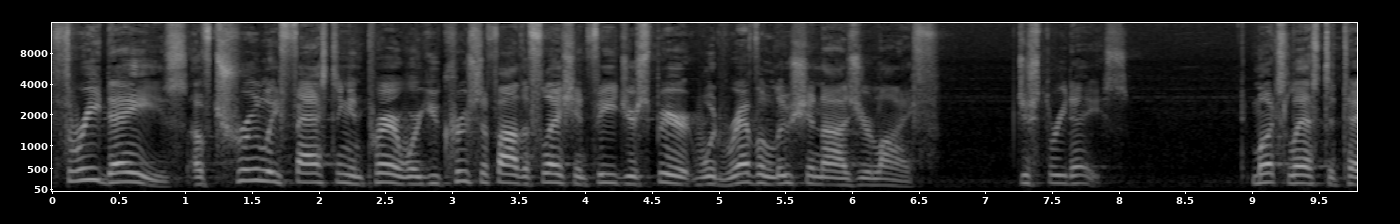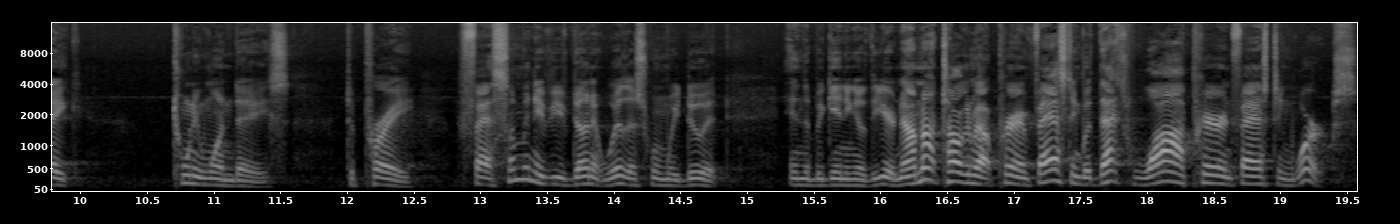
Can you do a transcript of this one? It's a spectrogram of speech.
Three days of truly fasting and prayer where you crucify the flesh and feed your spirit would revolutionize your life. Just three days. Much less to take 21 days to pray, fast. So many of you have done it with us when we do it in the beginning of the year. Now, I'm not talking about prayer and fasting, but that's why prayer and fasting works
